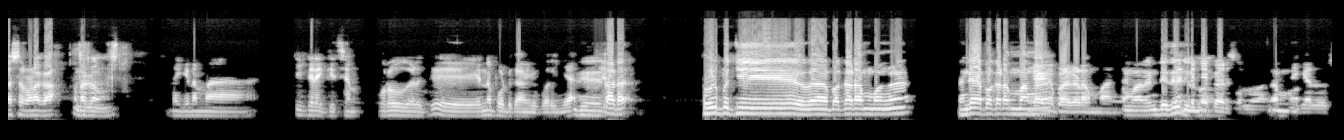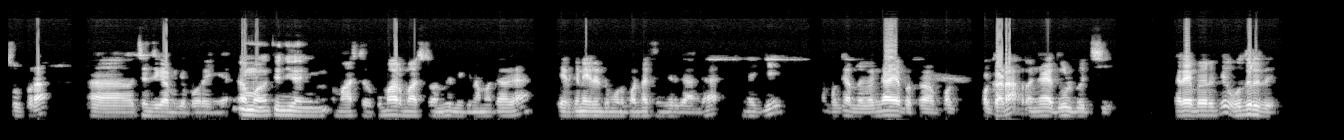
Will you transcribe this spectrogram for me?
Master வணக்கம். வணக்கம். இன்னைக்கு நம்ம டீ கடை கிச்சன் உறவுகளுக்கு என்ன போட்டு காமிக்க போறீங்க? கடை. தோல் பச்சி வ- பக்கோடாம்பாங்க வெங்காய பக்கோடாம்பாங்க வெங்காய பக்கோடாம்பாங்க. ரெண்டு இது ரெண்டுமே. பேர் சொல்லுவாங்க. இன்னைக்கு அது சூப்பரா செஞ்சு காமிக்க போறீங்க. ஆமா செஞ்சு மாஸ்டர் குமார் மாஸ்டர் வந்து இன்னைக்கு நமக்காக ஏற்கனவே ரெண்டு மூணு பண்டா செஞ்சிருக்காங்க. இன்னைக்கு நமக்கு அந்த வெங்காய பக்கா பக்- பக்கோடா வெங்காய தூள் பச்சி. நிறைய பேருக்கு உதிருது.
